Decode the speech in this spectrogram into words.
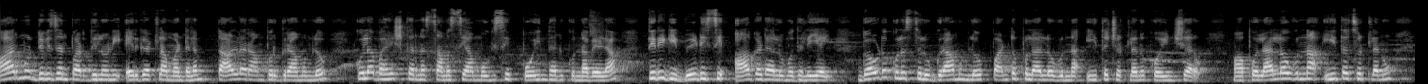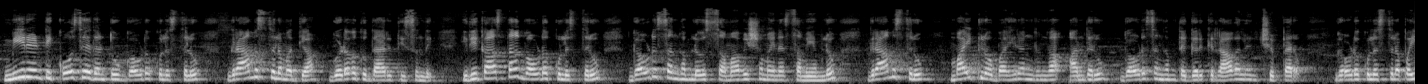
ఆర్మూర్ డివిజన్ పరిధిలోని ఎర్గట్ల మండలం తాళ్ళరాంపూర్ గ్రామంలో కుల బహిష్కరణ సమస్య ముగిసిపోయిందనుకున్న వేళ తిరిగి వేడిసి ఆగడాలు మొదలయ్యాయి. గౌడ కులస్తులు గ్రామంలో పంట పొలాల్లో ఉన్న ఈత చెట్లను కోయించారు. మా పొలాల్లో ఉన్న ఈత చెట్లను మీరేంటి కోసేదంటూ గౌడ కులస్తులు గ్రామస్తుల మధ్య గొడవకు దారితీసింది ఇది కాస్త గౌడ కులస్తులు గౌడ సంఘంలో సమావేశమైన సమయంలో గ్రామస్తులు మైక్లో బహిరంగంగా అందరూ గౌడ సంఘం దగ్గరికి రావాలని చెప్పారు. గౌడ కులస్తులపై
